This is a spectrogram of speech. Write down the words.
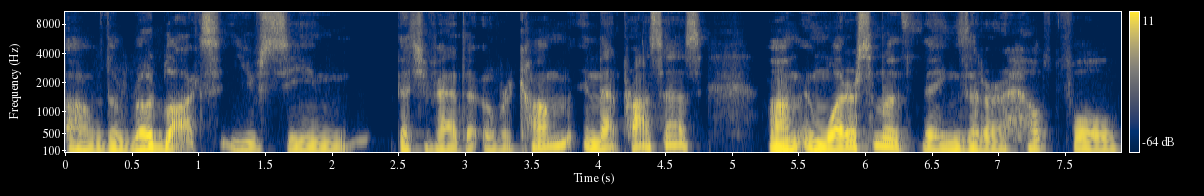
of the roadblocks you've seen that you've had to overcome in that process? Um, and what are some of the things that are helpful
